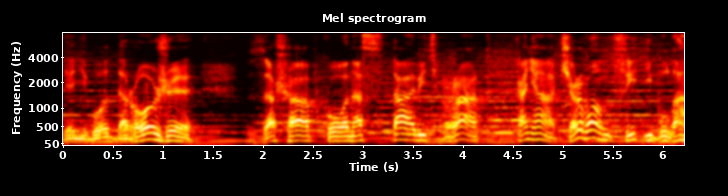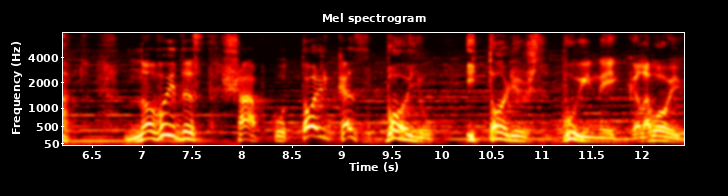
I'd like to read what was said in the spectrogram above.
для него дороже. За шапку он оставить рад коня, червонцы и булат, но выдаст шапку только с бою и то лишь с буйной головою.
